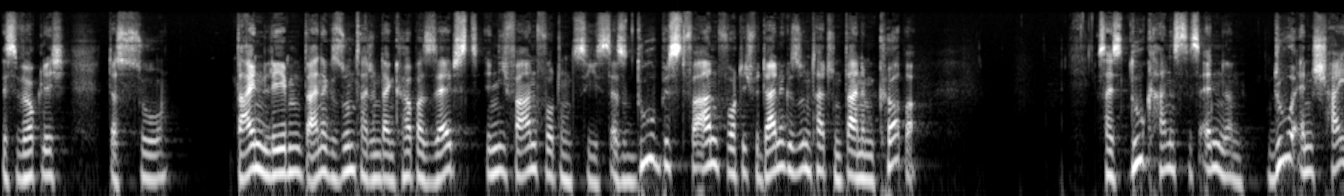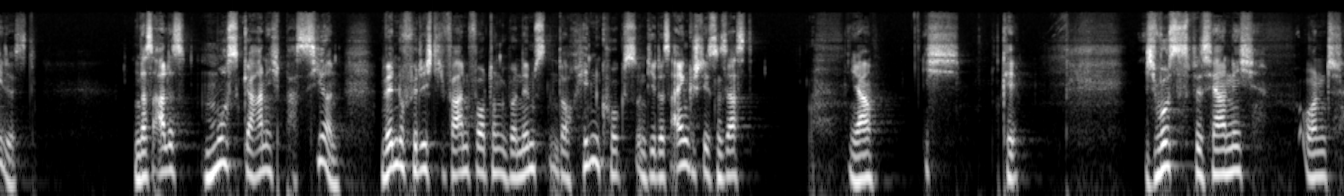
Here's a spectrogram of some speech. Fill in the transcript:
ist wirklich, dass du dein Leben, deine Gesundheit und deinen Körper selbst in die Verantwortung ziehst. Also du bist verantwortlich für deine Gesundheit und deinem Körper. Das heißt, du kannst es ändern. Du entscheidest. Und das alles muss gar nicht passieren. Wenn du für dich die Verantwortung übernimmst und auch hinguckst und dir das eingestehst und sagst, ja, ich, okay, ich wusste es bisher nicht und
